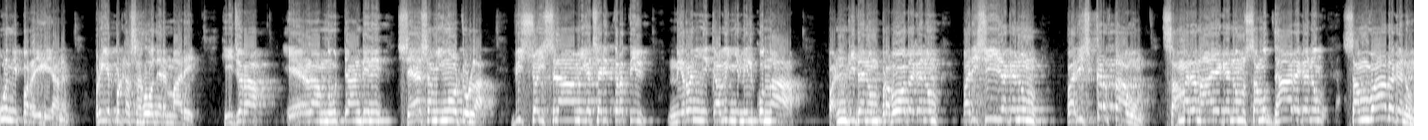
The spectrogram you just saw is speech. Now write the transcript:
ഊന്നി പറയുകയാണ്. പ്രിയപ്പെട്ട സഹോദരന്മാരെ ഹിജറ ഏഴാം നൂറ്റാണ്ടിന് ശേഷം ഇങ്ങോട്ടുള്ള വിശ്വ ഇസ്ലാമിക ചരിത്രത്തിൽ നിറഞ്ഞു കവിഞ്ഞു നിൽക്കുന്ന പണ്ഡിതനും പ്രബോധകനും പരിശീലകനും പരിഷ്കർത്താവും സമരനായകനും സമുദ്ധാരകനും സംവാദകനും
